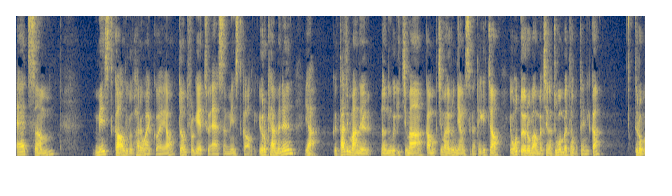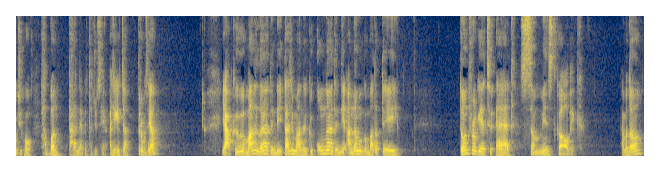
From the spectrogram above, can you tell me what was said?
add some minced garlic을 활용할 거예요. Don't forget to add some minced garlic. 이렇게 하면은 야 그 다진 마늘 넣는 거 잊지 마, 까먹지 마 이런 뉘앙스가 되겠죠. 이것도 여러분 한번 제가 두 번 뱉어 볼 테니까 들어보시고 한번 따라 내뱉어 주세요. 아시겠죠? 들어보세요. 야, 그거 마늘 넣어야 된대. 다진 마늘 그 꼭 넣어야 된대. 안 넣으면 그 맛없대. Don't forget to add some minced garlic. 한 번 더.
